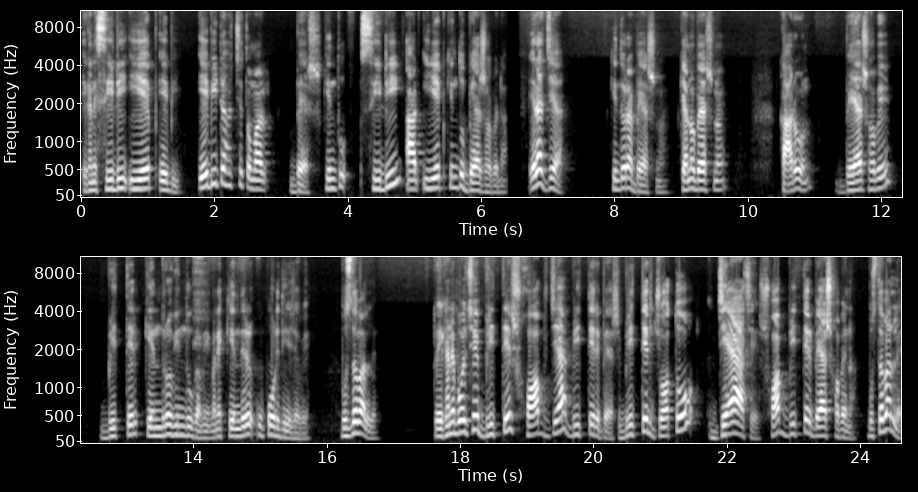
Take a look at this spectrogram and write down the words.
এখানে সিডি ইএফ এবি এবিটা হচ্ছে তোমার ব্যাস। কিন্তু সিডি আর ইএফ কিন্তু ব্যাস হবে না। এরা জ্যা, কিন্তু এরা ব্যাস নয়। কেন ব্যাস নয়? কারণ ব্যাস হবে বৃত্তের কেন্দ্রবিন্দুগামী মানে কেন্দ্রের উপর দিয়ে যাবে। বুঝতে পারলে? তো এখানে বলছে বৃত্তের সব জ্যা বৃত্তের ব্যাস। বৃত্তের যত জ্যা আছে, সব বৃত্তের ব্যাস হবে না। বুঝতে পারলে?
